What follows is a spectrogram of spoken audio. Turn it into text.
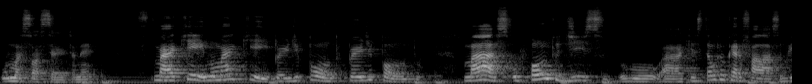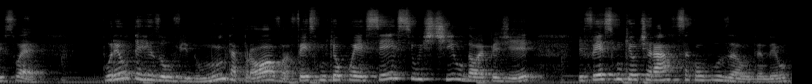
uma só certa, né? Marquei, não marquei, perdi ponto, perdi ponto. Mas o ponto disso, o, a questão que eu quero falar sobre isso é: por eu ter resolvido muita prova, fez com que eu conhecesse o estilo da UEPG e fez com que eu tirasse essa conclusão, entendeu?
